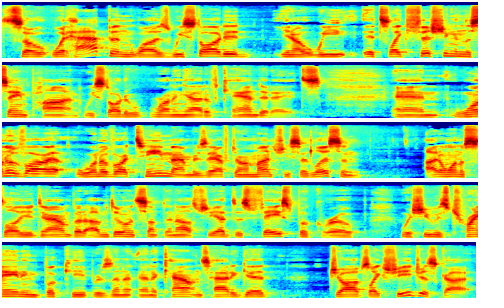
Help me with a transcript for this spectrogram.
so what happened was we started, you know, we it's like fishing in the same pond. We started running out of candidates. And one of our one of our team members after a month, she said, "Listen, I don't want to slow you down, but I'm doing something else." She had this Facebook group where she was training bookkeepers and, and accountants how to get jobs like she just got.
